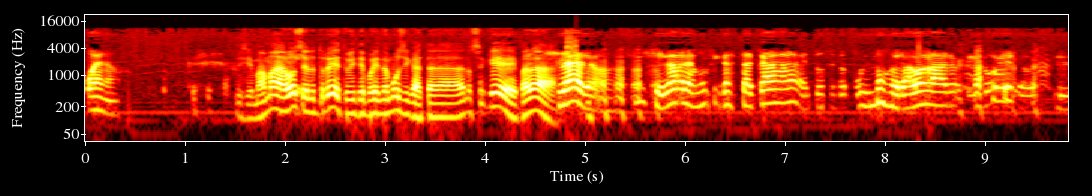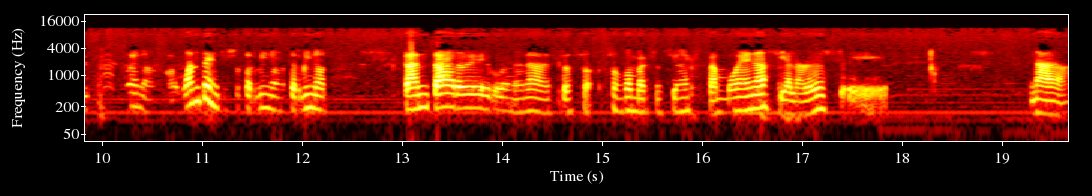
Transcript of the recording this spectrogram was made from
Bueno, qué sé yo. Dice, mamá, vos el otro día estuviste poniendo música hasta la, no sé qué, pará. Claro, sí, llegaba la música hasta acá, entonces no pudimos grabar. Y bueno, sí, bueno, aguanten que yo termino, no termino tan tarde. Bueno, nada, son, son conversaciones que están buenas y a la vez, eh, nada.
